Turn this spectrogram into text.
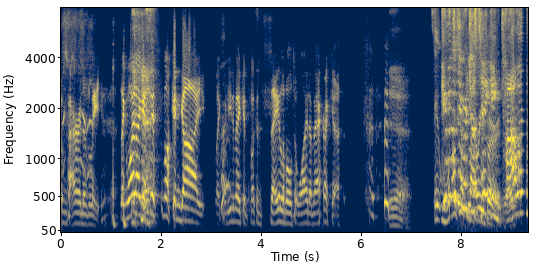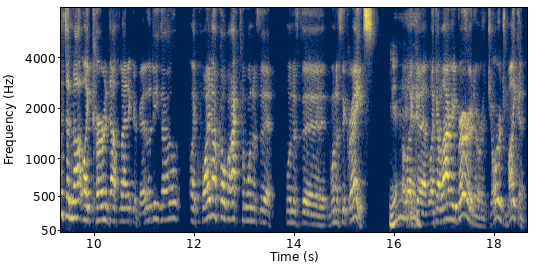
comparatively. It's like why not get this fucking guy? Like we need to make it fucking saleable to white America. Yeah. It Given that they were just Larry taking Bird, right? talent and not like current athletic ability, though, like why not go back to one of the one of the one of the greats, Yeah. like a like a Larry Bird or a George Mikan?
